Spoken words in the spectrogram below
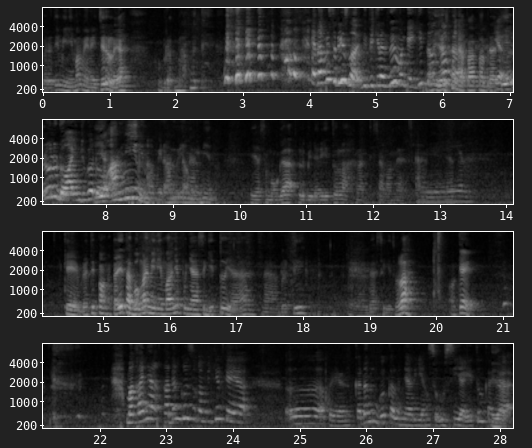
berarti minimal manajer lah ya. Berat banget. Eh tapi serius loh di pikiran gue emang kayak gitu Oh, iya, nggak apa-apa, berarti- ya, lu lu doain juga dong. iya amin amin amin amin, ya semoga lebih dari itulah nanti calonnya. Amin. oke berarti pang tadi tabungan minimalnya punya segitu ya. Nah berarti ya udah segitulah. Oke makanya kadang gue suka mikir kayak eh, apa ya kadang gue kalau nyari yang seusia itu kayak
